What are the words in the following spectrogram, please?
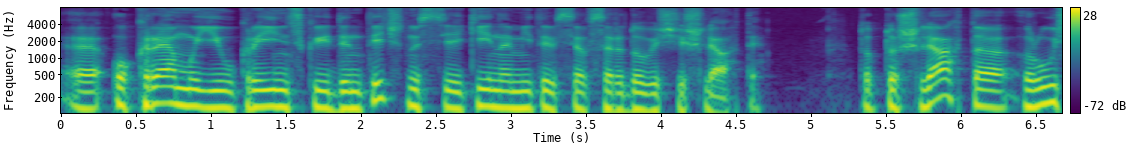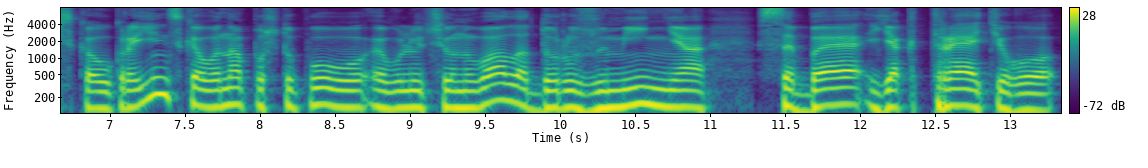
е, окремої української ідентичності, який намітився в середовищі шляхти. Тобто шляхта руська українська вона поступово еволюціонувала до розуміння себе як третього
